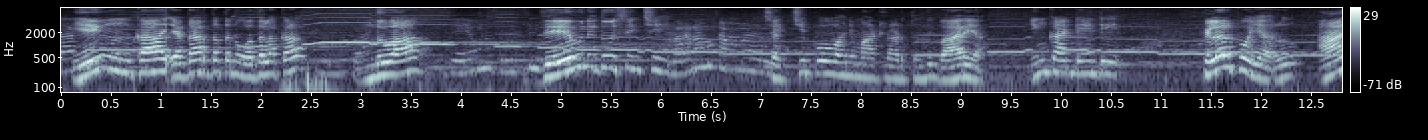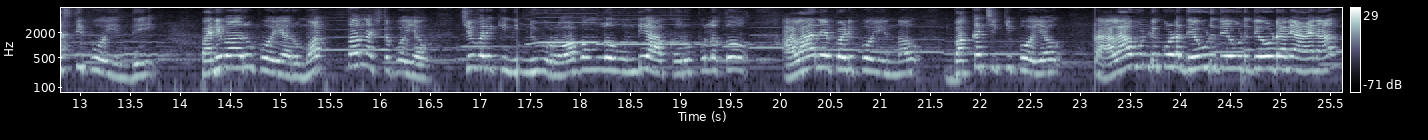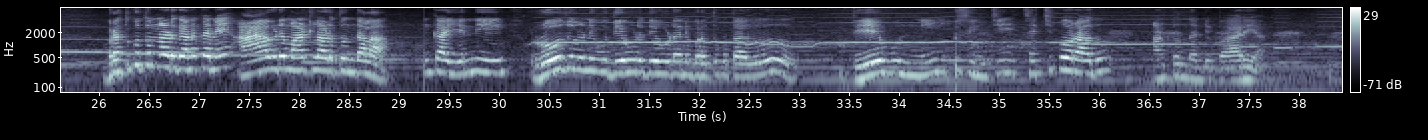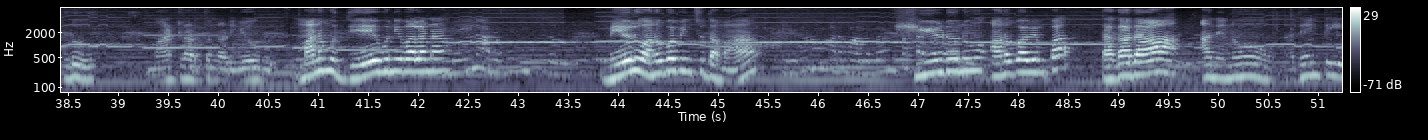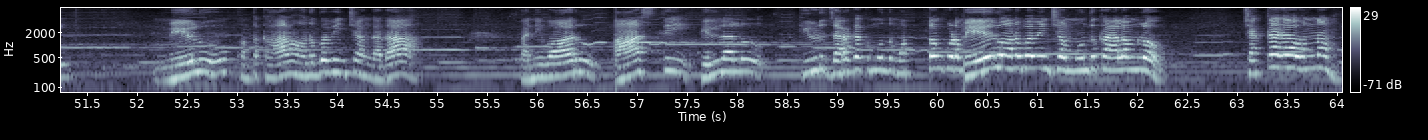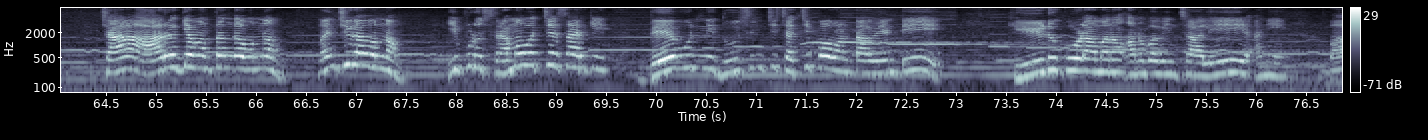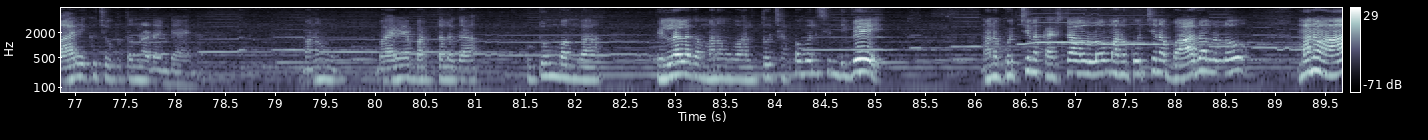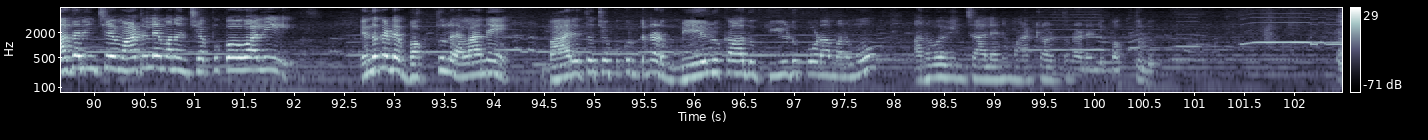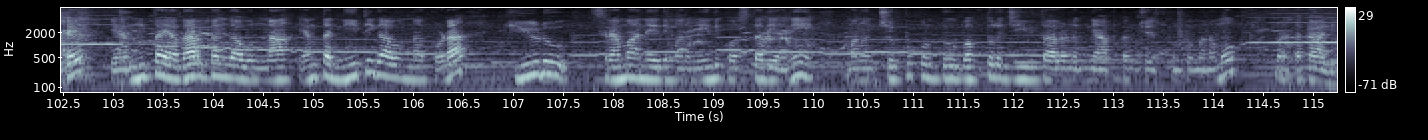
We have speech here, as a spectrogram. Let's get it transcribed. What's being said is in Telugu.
ఇంకా యథార్థతను వదలక ఉండువా? దేవుని దూషించి చచ్చిపో అని మాట్లాడుతుంది భార్య. ఇంకా అంటే ఏంటి? పిల్లలు పోయారు ఆస్తి పోయింది పనివారు పోయారు మొత్తం నష్టపోయావు. చివరికి నువ్వు రోగంలో ఉండి ఆ కరుపులతో అలానే పడిపోయి ఉన్నావు బక్క చిక్కిపోయావు. అలా ఉండి కూడా దేవుడు దేవుడు దేవుడు అని ఆయన బ్రతుకుతున్నాడు గనకనే ఆవిడ మాట్లాడుతుంది అలా ఇంకా ఎన్ని రోజులు నువ్వు దేవుడు దేవుడు అని బ్రతుకుతావు? దేవుణ్ణి దూషించి చచ్చిపోరాదు అంటుందండి భార్య. ఇప్పుడు మాట్లాడుతున్నాడు యోగు. మనము దేవుని వలన మేలు అనుభవించుదమా? కీడును అనుభవింప అనుభవింప తగదా అనెను. అదేంటి? మేలు కొంతకాలం అనుభవించాం కదా. పనివారు ఆస్తి పిల్లలు కీడు జరగక ముందు మొత్తం కూడా మేలు అనుభవించాం ముందు కాలంలో. చక్కగా ఉన్నాం చాలా ఆరోగ్యవంతంగా ఉన్నాం మంచిగా ఉన్నాం. ఇప్పుడు శ్రమ వచ్చేసరికి దేవుణ్ణి దూషించి చచ్చిపోవంటావేంటి? కీడు కూడా మనం అనుభవించాలి అని భార్యకు చెబుతున్నాడండి ఆయన. మనం భార్యాభర్తలుగా కుటుంబంగా పిల్లలుగా మనం వాళ్ళతో చెప్పవలసింది ఇవే. మనకొచ్చిన కష్టాలలో మనకొచ్చిన బాధలలో మనం ఆదరించే మాటలే మనం చెప్పుకోవాలి. ఎందుకంటే భక్తులు అలానే భార్యతో చెప్పుకుంటున్నాడు మేలు కాదు కీడు కూడా మనము అనుభవించాలి అని మాట్లాడుతున్నాడండి భక్తుడు. అంటే ఎంత యథార్థంగా ఉన్నా ఎంత నీతిగా ఉన్నా కూడా కీడు శ్రమ అనేది మన మీదికి వస్తుంది అని మనం చెప్పుకుంటూ భక్తుల జీవితాలను జ్ఞాపకం చేసుకుంటూ మనము బ్రతకాలి.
